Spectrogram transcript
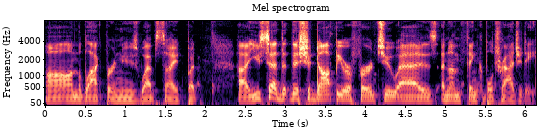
on the Blackburn News website. But uh, you said that this should not be referred to as an unthinkable tragedy.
